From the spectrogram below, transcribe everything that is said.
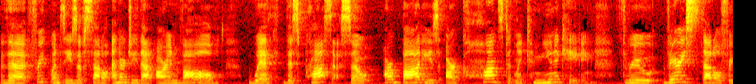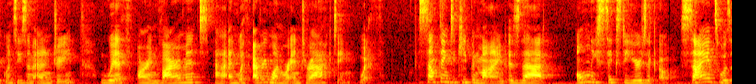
the frequencies of subtle energy that are involved with this process. So our bodies are constantly communicating through very subtle frequencies of energy with our environment uh, and with everyone we're interacting with. Something to keep in mind is that only 60 years ago, science was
